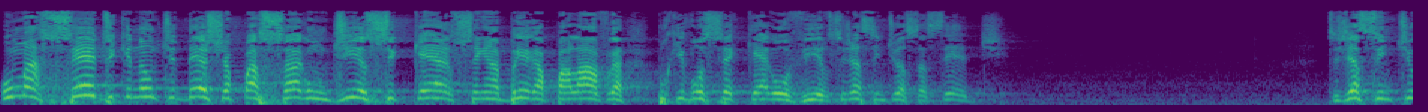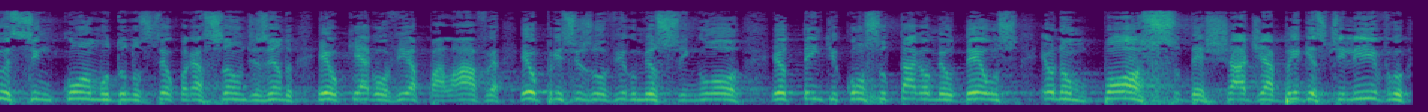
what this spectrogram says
Uma sede que não te deixa passar um dia sequer sem abrir a palavra, porque você quer ouvir. Você já sentiu essa sede? Você já sentiu esse incômodo no seu coração, dizendo: Eu quero ouvir a palavra, eu preciso ouvir o meu Senhor, eu tenho que consultar o meu Deus, eu não posso deixar de abrir este livro,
